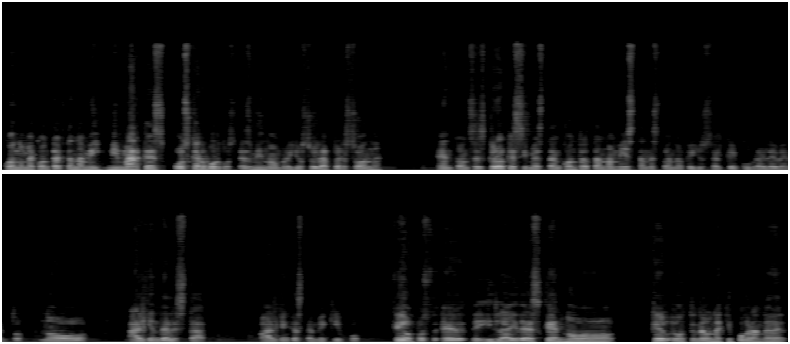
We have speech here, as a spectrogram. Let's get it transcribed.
cuando me contactan a mí, mi marca es Oscar Burgos, es mi nombre, yo soy la persona. Entonces creo que si me están contratando a mí, están esperando que yo sea el que cubra el evento, no alguien del staff, alguien que esté en mi equipo. Que digo, pues, eh, y la idea es que no, que tener un equipo grande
